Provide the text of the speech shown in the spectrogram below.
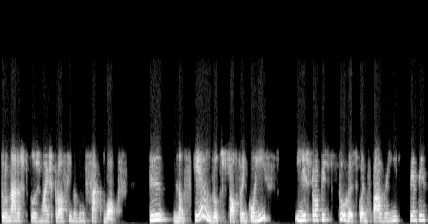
tornar as pessoas mais próximas um saco de boxe, que não se quer, os outros sofrem com isso, e as próprias pessoas, quando fazem isso, sentem-se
